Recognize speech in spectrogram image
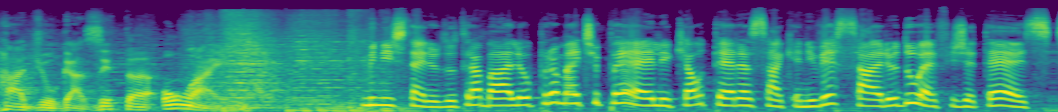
Rádio Gazeta Online. Ministério do Trabalho promete PL que altera saque aniversário do FGTS.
